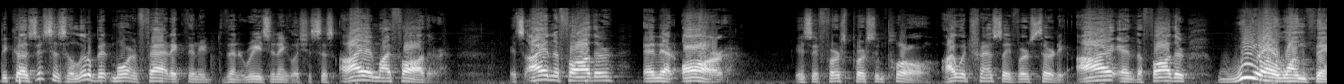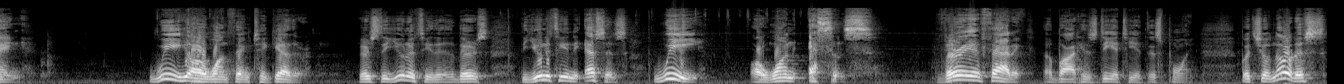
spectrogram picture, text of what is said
because this is a little bit more emphatic than it, than it reads in English. It says, I and my Father. It's I and the Father, and that R is a first person plural. I would translate verse 30 I and the Father, we are one thing. We are one thing together. There's the unity, there's the unity in the essence. We are one essence. Very emphatic about his deity at this point. But you'll notice,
